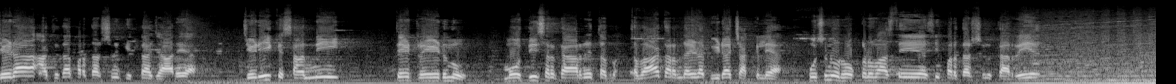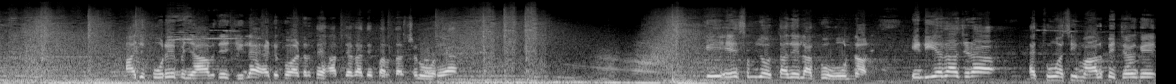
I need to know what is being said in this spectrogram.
ਜਿਹੜਾ ਅੱਜ ਦਾ ਪ੍ਰਦਰਸ਼ਨ ਕੀਤਾ ਜਾ ਰਿਹਾ, ਜਿਹੜੀ ਕਿਸਾਨੀ ਤੇ ਟ੍ਰੇਡ ਨੂੰ ਮੋਦੀ ਸਰਕਾਰ ਨੇ ਤਬ- ਤਬਾਹ ਕਰਨ ਦਾ ਜਿਹੜਾ ਬੀੜਾ ਚੱਕ ਲਿਆ, ਉਸ ਨੂੰ ਰੋਕਣ ਵਾਸਤੇ ਅਸੀਂ ਪ੍ਰਦਰਸ਼ਨ ਕਰ ਰਹੇ ਹਾਂ। ਅੱਜ ਪੂਰੇ ਪੰਜਾਬ ਦੇ ਜ਼ਿਲ੍ਹਾ ਹੈੱਡਕੁਆਟਰ ਤੇ ਹਰ ਜਗ੍ਹਾ ਤੇ ਪ੍ਰਦਰਸ਼ਨ ਹੋ ਰਿਹਾ। ਕਿ ਇਹ ਸਮਝੌਤਾ ਦੇ ਲਾਗੂ ਹੋਣ ਨਾਲ ਇੰਡੀਆ ਦਾ ਜਿਹੜਾ ਇੱਥੋਂ ਅਸੀਂ ਮਾਲ ਭੇਜਾਂਗੇ,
